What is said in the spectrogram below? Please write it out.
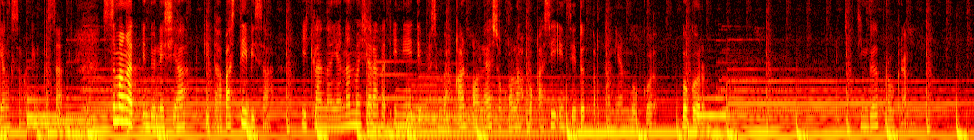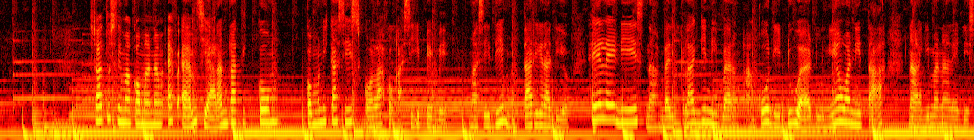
yang semakin pesat. Semangat Indonesia, kita pasti bisa. Iklan layanan masyarakat ini dipersembahkan oleh Sekolah Vokasi Institut Pertanian Bogor. Bogor. Jingle program. 105,6 FM siaran praktikum komunikasi sekolah vokasi IPB masih di Mentari Radio. Hey ladies, nah balik lagi nih bareng aku di dua dunia wanita. Nah gimana ladies?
